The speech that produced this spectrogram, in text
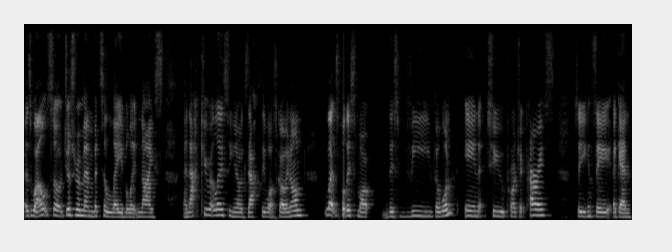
as well. So just remember to label it nice and accurately so you know exactly what's going on. Let's put this more this Viva one into Project Paris. So you can see again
